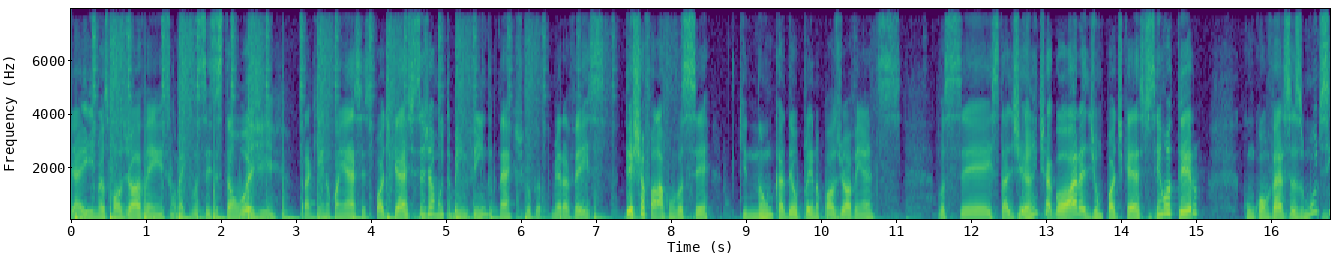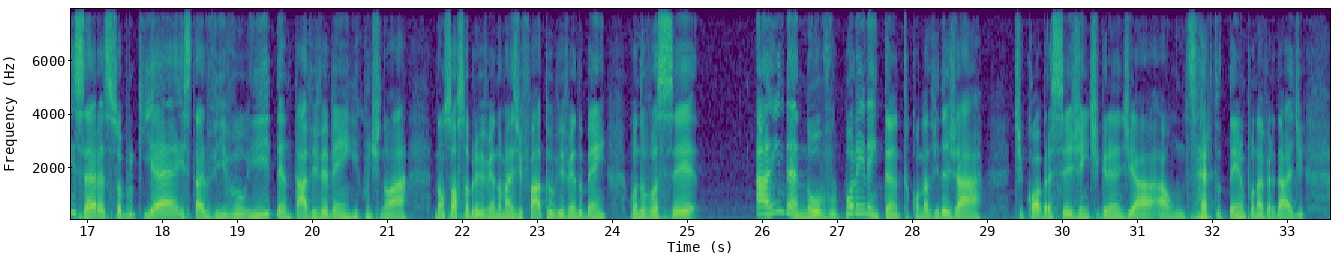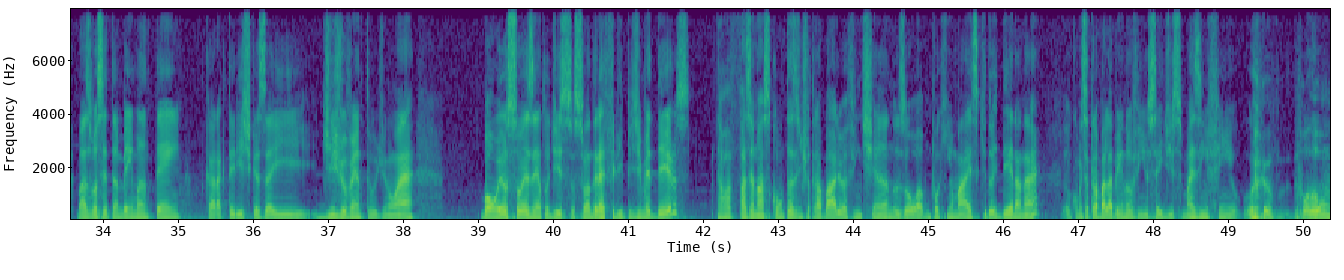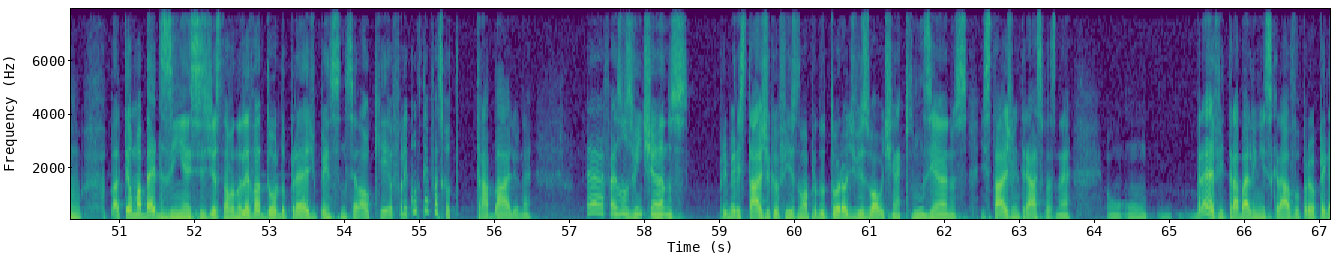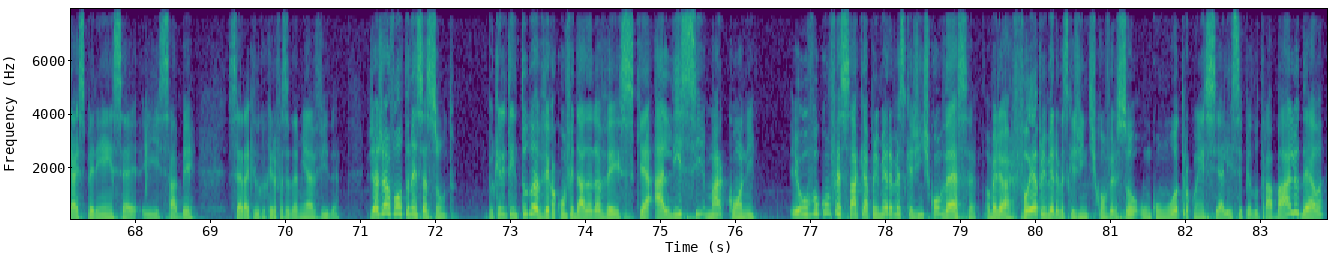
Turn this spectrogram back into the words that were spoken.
E aí, meus pós-jovens, como é que vocês estão hoje? Para quem não conhece esse podcast, seja muito bem-vindo, né? Acho que é primeira vez. Deixa eu falar com você que nunca deu play no pós-jovem antes. Você está diante agora de um podcast sem roteiro, com conversas muito sinceras sobre o que é estar vivo e tentar viver bem e continuar não só sobrevivendo, mas de fato vivendo bem quando você ainda é novo, porém nem tanto, quando a vida já te cobra ser gente grande há, há um certo tempo, na verdade, mas você também mantém características aí de juventude, não é? Bom, eu sou exemplo disso. Eu sou André Felipe de Medeiros. Tava fazendo as contas, gente, eu trabalho há 20 anos, ou um pouquinho mais. Que doideira, né? Eu comecei a trabalhar bem novinho, sei disso. Mas enfim, rolou um. Bateu uma badzinha esses dias. Eu tava no elevador do prédio, pensando, sei lá o quê. Eu falei, quanto tempo faz que eu trabalho, né? É, faz uns 20 anos primeiro estágio que eu fiz numa produtora audiovisual eu tinha 15 anos. Estágio entre aspas, né? Um, um breve trabalhinho escravo para eu pegar a experiência e saber se era aquilo que eu queria fazer da minha vida. Já já volto nesse assunto, porque ele tem tudo a ver com a convidada da vez, que é Alice Marconi. Eu vou confessar que é a primeira vez que a gente conversa, ou melhor, foi a primeira vez que a gente conversou um com o outro. Eu conheci a Alice pelo trabalho dela,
